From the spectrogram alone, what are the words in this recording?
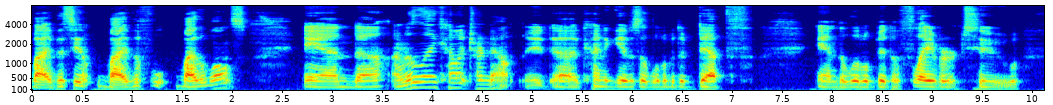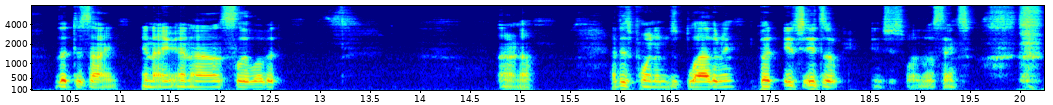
by the by the by the walls, and uh, I really like how it turned out. It uh, kind of gives a little bit of depth and a little bit of flavor to the design, and I and I honestly love it. I don't know. At this point, I'm just blathering, but it's it's okay. It's just one of those things.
